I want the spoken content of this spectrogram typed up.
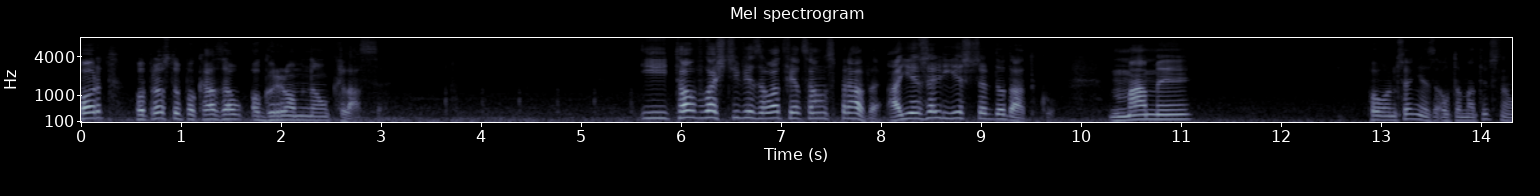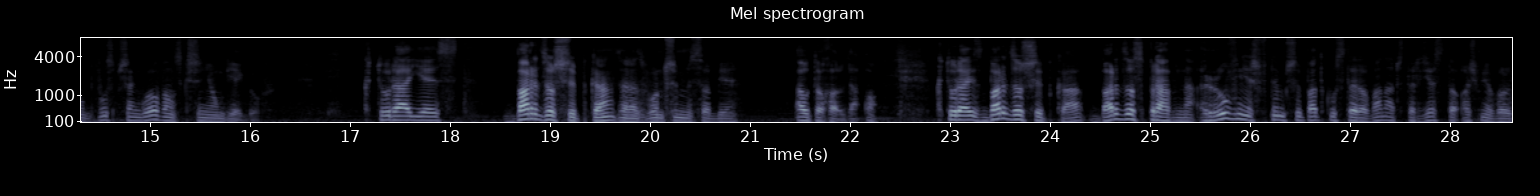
Ford po prostu pokazał ogromną klasę. I to właściwie załatwia całą sprawę. A jeżeli jeszcze w dodatku mamy połączenie z automatyczną dwusprzęgłową skrzynią biegów, która jest bardzo szybka, zaraz włączymy sobie autoholda, o, która jest bardzo szybka, bardzo sprawna, również w tym przypadku sterowana 48V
